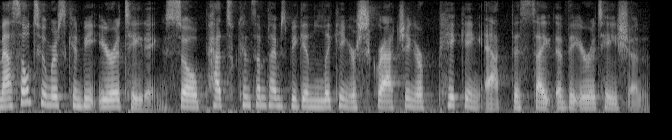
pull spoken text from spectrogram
Mast cell tumors can be irritating, so pets can sometimes begin licking or scratching or picking at the site of the irritation.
